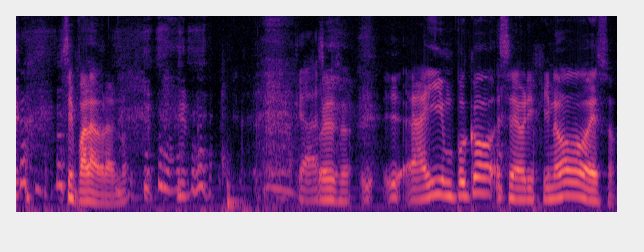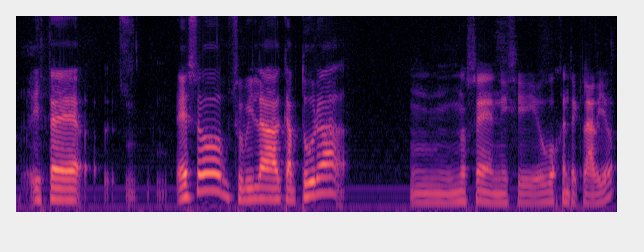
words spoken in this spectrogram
sin palabras, ¿no? qué asco. Pues eso. Y- y ahí un poco se originó eso. Hice eso, subí la captura. mm, No sé ni si hubo gente que la vio.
